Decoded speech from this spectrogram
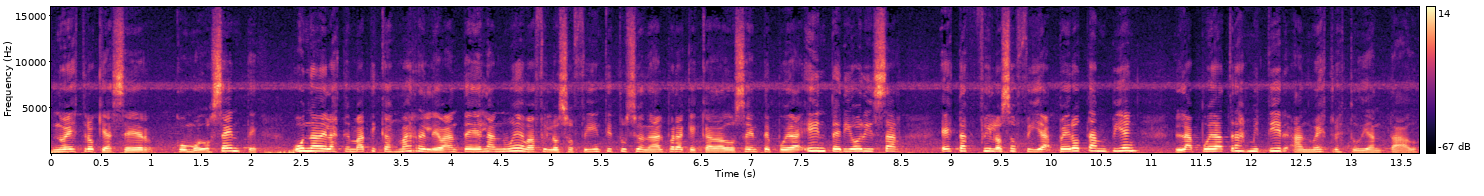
nuestro quehacer como docente. Una de las temáticas más relevantes es la nueva filosofía institucional para que cada docente pueda interiorizar esta filosofía, pero también la pueda transmitir a nuestro estudiantado.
